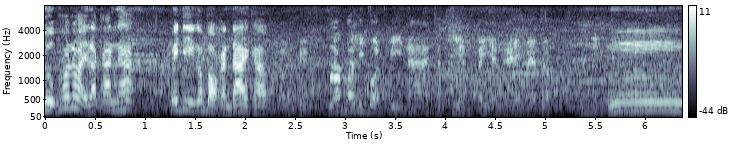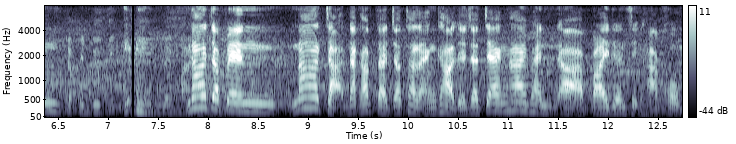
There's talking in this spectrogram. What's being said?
ดูเขาหน่อยละกันนะไม่ดีก็บอกกันได้ครับโอเคแล้วบริบทปีหน้าจะเปลี่ยนไปยังไงไหมแบบ อืม จะเป็นบิวตี้เลยไหมน่าจะเป็นน่าจะนะครับ แต่จะแถลงข่าวเดี๋ยวจะแจ้งให้ภายอ่าปลายเดือนสิงหาคม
